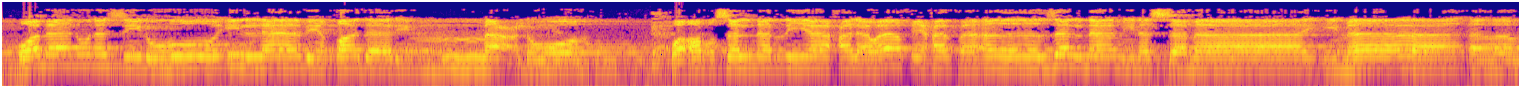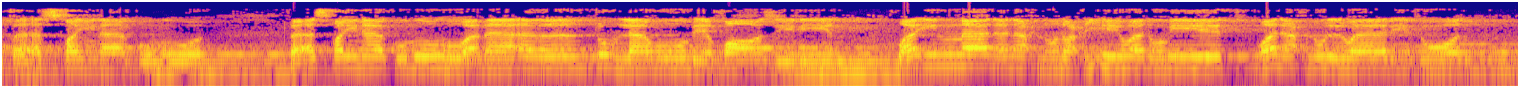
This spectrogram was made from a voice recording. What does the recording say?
وما ننزله إلا بقدر معلوم. وأرسلنا الرياح لواقح فأنزلنا من السماء ماء فأسقيناكموه. فأسقيناكموه وما أنتم له بخازنين. وإنا لنحن نحيي ونميت. ونحن الوارثون.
